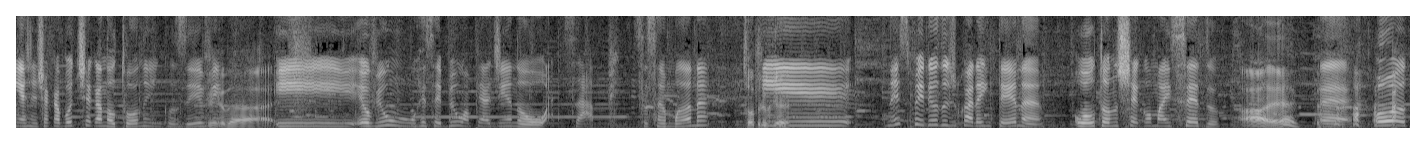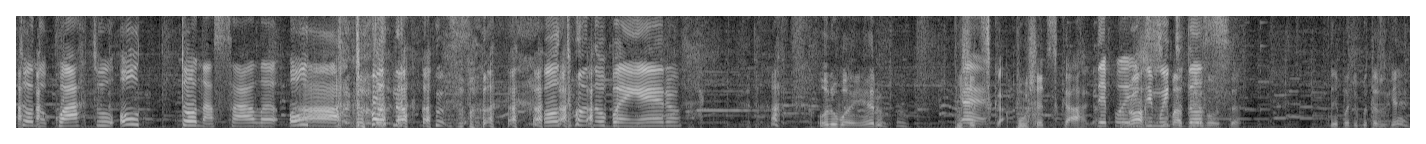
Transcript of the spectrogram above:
né? a gente acabou de chegar no outono, inclusive. Verdade. E eu vi um, recebi uma piadinha no WhatsApp essa semana Sobre o quê? que nesse período de quarentena o outono chegou mais cedo. Ah, é? É, ou eu tô no quarto, ou tô na sala, ou Ah, tô na cozinha, ou tô no banheiro. ou no banheiro? Puxa, É. desca puxa descarga. Depois de Próxima muito doce. pergunta. Depois de muitas o quê?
